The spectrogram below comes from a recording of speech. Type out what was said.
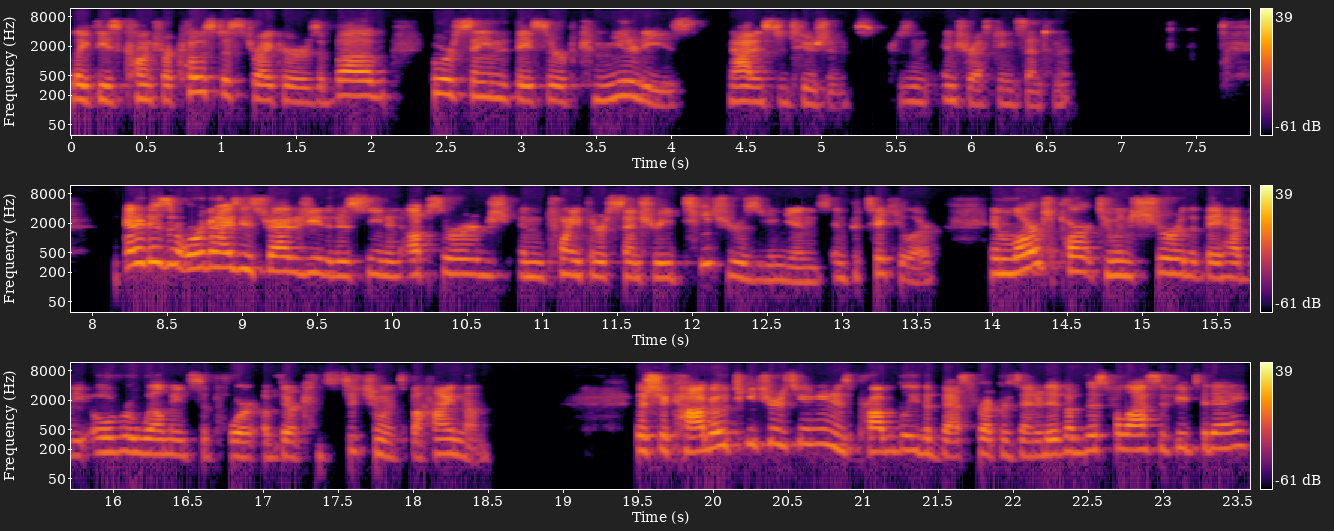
like these Contra Costa strikers above, who are saying that they serve communities, not institutions, which is an interesting sentiment. And it is an organizing strategy that has seen an upsurge in 21st century teachers unions in particular, in large part to ensure that they have the overwhelming support of their constituents behind them. The Chicago Teachers Union is probably the best representative of this philosophy today.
